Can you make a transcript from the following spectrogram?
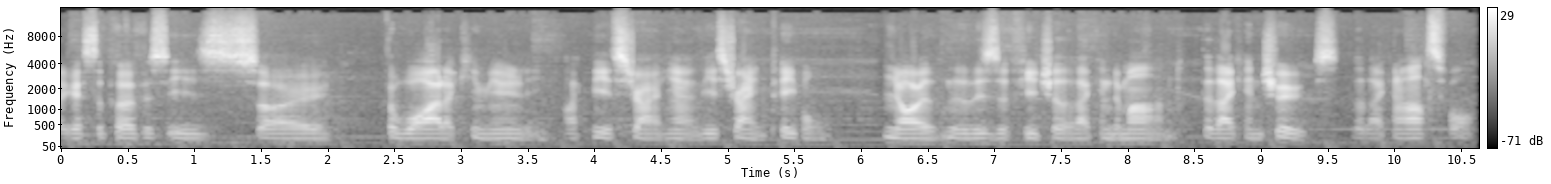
I guess the purpose is so the wider community, like the Australian, you know, the Australian people know that this is a future that they can demand, that they can choose, that they can ask for.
